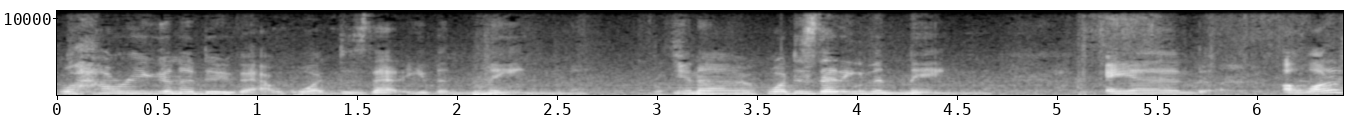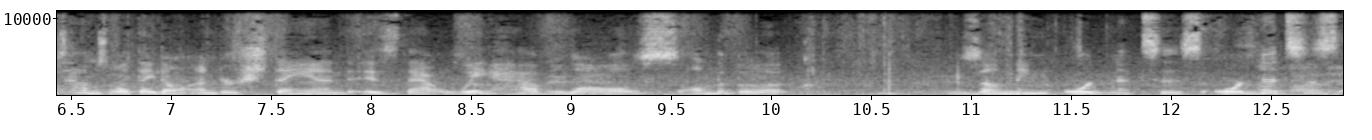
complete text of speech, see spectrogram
Well, how are you going to do that? What does that even mean? That's you know, what does that even mean? And a lot of times, what they don't understand is that we have laws on the book zoning ordinances. Ordinances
